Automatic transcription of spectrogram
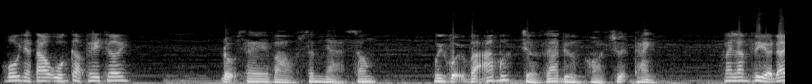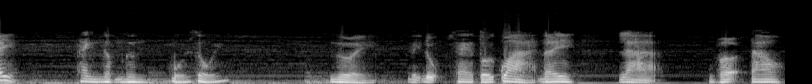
Vô nhà tao uống cà phê chơi. Đỗ xe vào sân nhà xong, Huy vội vã bước trở ra đường hỏi chuyện Thành. Mày làm gì ở đây? Thành ngập ngừng, bối rối. Người bị đụng xe tối qua, đây là vợ tao.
